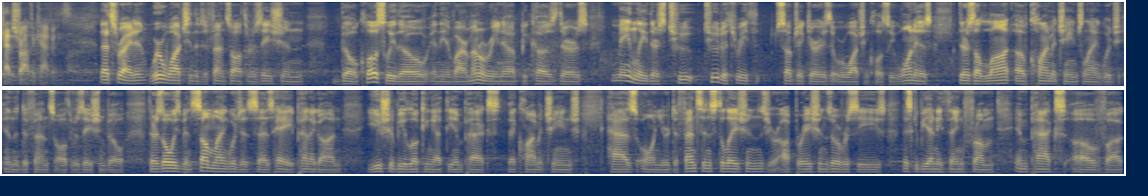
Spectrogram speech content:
catastrophic happens. That's right, and we're watching the defense authorization bill closely, though, in the environmental arena because there's mainly there's two two to three th- subject areas that we're watching closely. One is there's a lot of climate change language in the defense authorization bill. There's always been some language that says, "Hey, Pentagon, you should be looking at the impacts that climate change has on your defense installations, your operations overseas. This could be anything from impacts of uh,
